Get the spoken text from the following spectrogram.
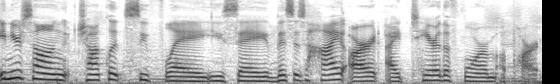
In your song Chocolate Souffle, you say, This is high art, I tear the form apart.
